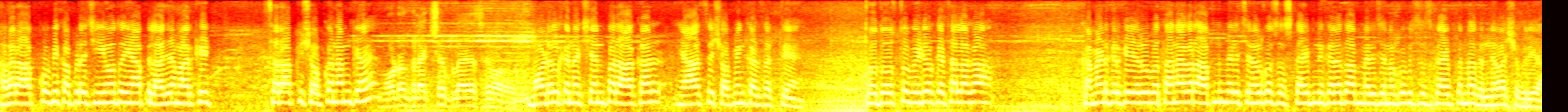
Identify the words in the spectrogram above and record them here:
अगर आपको भी कपड़े चाहिए हो तो यहाँ प्लाजा मार्केट सर आपकी शॉप का नाम क्या है? मॉडल कलेक्शन मॉडल कनेक्शन पर आकर यहाँ से शॉपिंग कर सकते हैं। तो दोस्तों वीडियो कैसा लगा? कमेंट करके ज़रूर बताना। अगर आपने मेरे चैनल को सब्सक्राइब नहीं करा तो आप मेरे चैनल को भी सब्सक्राइब करना। धन्यवाद शुक्रिया।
